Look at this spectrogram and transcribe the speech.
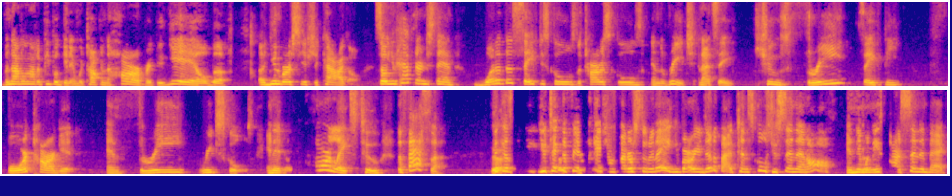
but not a lot of people get in. We're talking to Harvard, the Yale, the uh, University of Chicago. So you have to understand what are the safety schools, the target schools, and the reach. And I'd say choose three safety, four target, and three reach schools. And it correlates to the FAFSA. Because you take the application for federal student aid, you've already identified 10 schools, you send that off. And then yeah. when they start sending back,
